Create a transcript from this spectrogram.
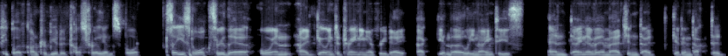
people have contributed to Australian sport. So I used to walk through there when I'd go into training every day back in the early 90s. And I never imagined I'd get inducted,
